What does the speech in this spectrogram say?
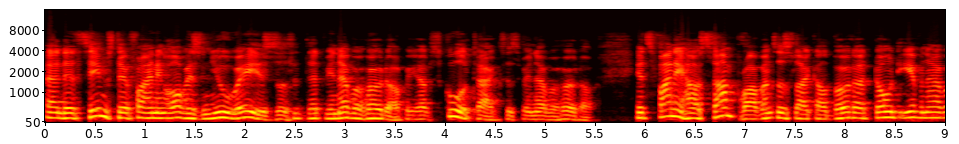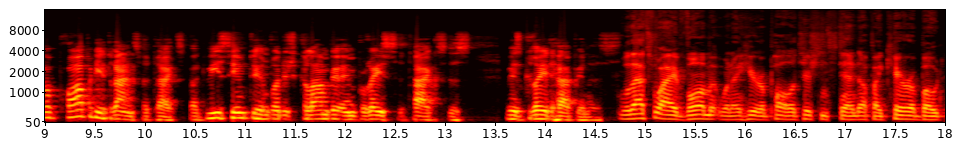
And it seems they're finding always new ways that we never heard of. We have school taxes we never heard of. It's funny how some provinces like Alberta don't even have a property transfer tax, but we seem to in British Columbia embrace the taxes with great happiness. Well, that's why I vomit when I hear a politician stand up. I care about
